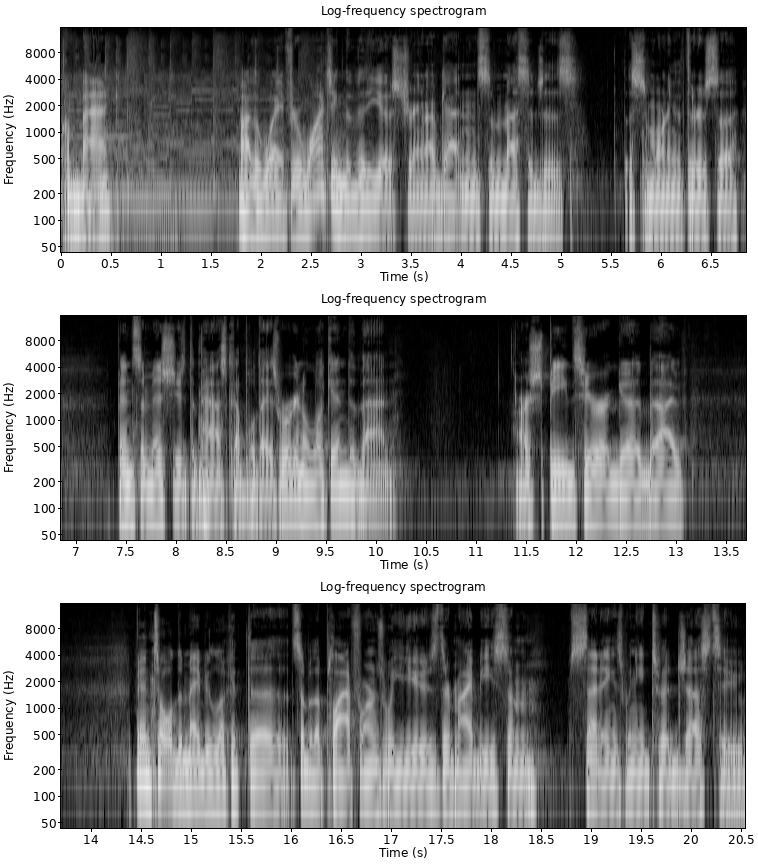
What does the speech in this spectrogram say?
Welcome back. By the way, if you're watching the video stream, I've gotten some messages this morning that there's uh, been some issues the past couple days. We're going to look into that. Our speeds here are good, but I've been told to maybe look at the some of the platforms we use. There might be some settings we need to adjust to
